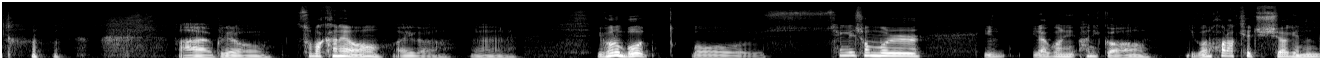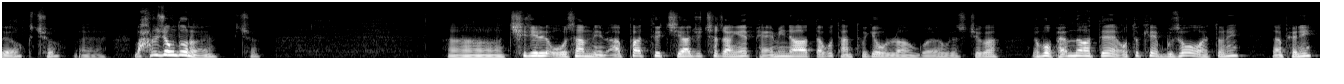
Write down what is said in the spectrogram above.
아, 그래요. 소박하네요, 아이가. 예. 이거는 뭐, 뭐 생일 선물이라고 하니까 이건 허락해 주셔야겠는데요. 그렇죠? 예. 뭐 하루 정도는 그렇죠? 어, 7153님, 아파트 지하 주차장에 뱀이 나왔다고 단톡에 올라온 거예요. 그래서 제가, 여보, 뱀 나왔대. 어떻게 무서워? 했더니 남편이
